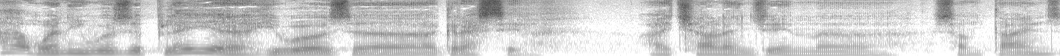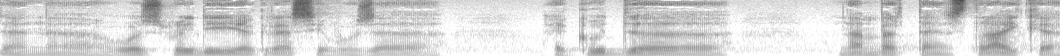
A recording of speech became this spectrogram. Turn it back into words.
Ah, when he was a player, he was uh, aggressive. I challenged him uh, sometimes and uh, was really aggressive. Was a a good uh, number ten striker.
